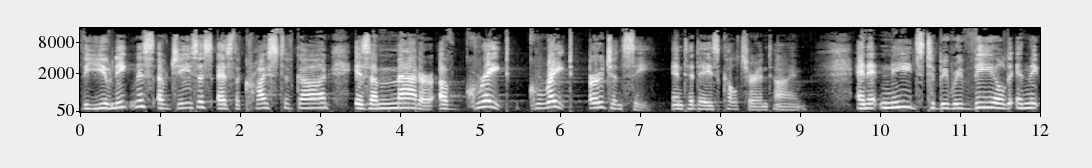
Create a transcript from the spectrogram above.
The uniqueness of Jesus as the Christ of God is a matter of great, great urgency in today's culture and time. And it needs to be revealed in the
